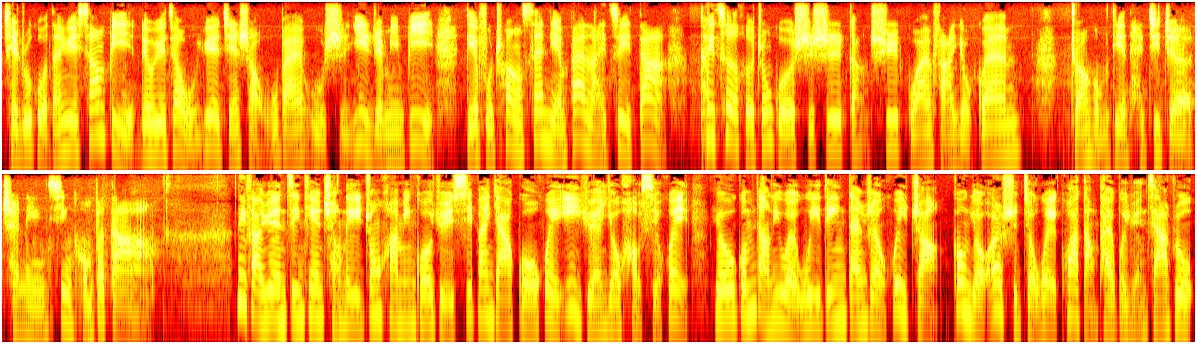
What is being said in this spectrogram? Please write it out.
且如果单月相比，六月较五月减少五百五。五十亿人民币，跌幅创三年半来最大，推测和中国实施港区国安法有关。中央广播电台记者陈林信宏报道。立法院今天成立中华民国与西班牙国会议员友好协会，由国民党立委吴怡丁担任会长，共有二十九位跨党派委员加入。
